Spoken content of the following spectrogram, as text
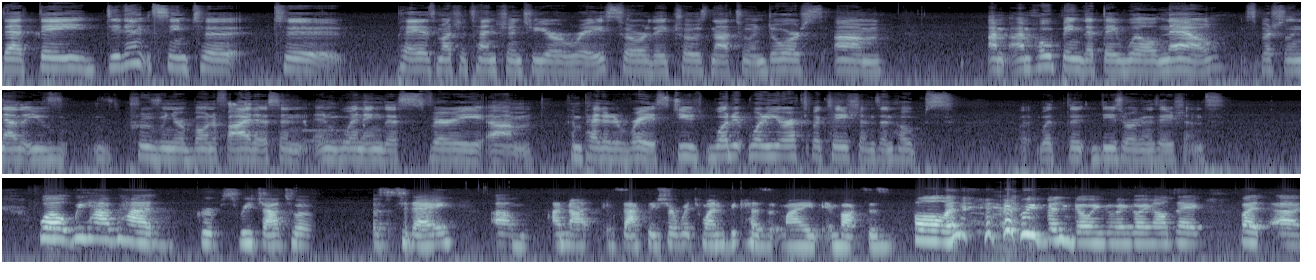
that they didn't seem to to pay as much attention to your race, or they chose not to endorse. Um, I'm, I'm hoping that they will now, especially now that you've proven your bona fides in, in winning this very um, competitive race. Do you, what, what are your expectations and hopes with, the, these organizations? Well, we have had groups reach out to us today um, I'm not exactly sure which one because my inbox is full and we've been going, going, going all day. But uh,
